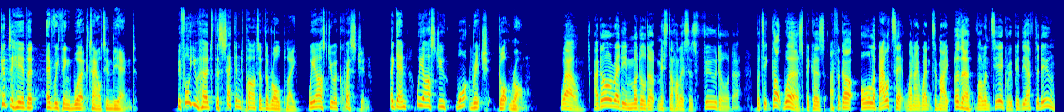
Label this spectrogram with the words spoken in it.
Good to hear that everything worked out in the end. Before you heard the second part of the roleplay, we asked you a question. Again, we asked you what Rich got wrong. Well, I'd already muddled up Mr. Hollis's food order, but it got worse because I forgot all about it when I went to my other volunteer group in the afternoon.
